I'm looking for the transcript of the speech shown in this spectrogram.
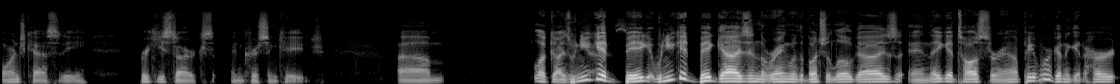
Orange Cassidy, Ricky Starks, and Christian Cage. Um, look, guys, when you get big, when you get big guys in the ring with a bunch of little guys and they get tossed around, people are going to get hurt.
